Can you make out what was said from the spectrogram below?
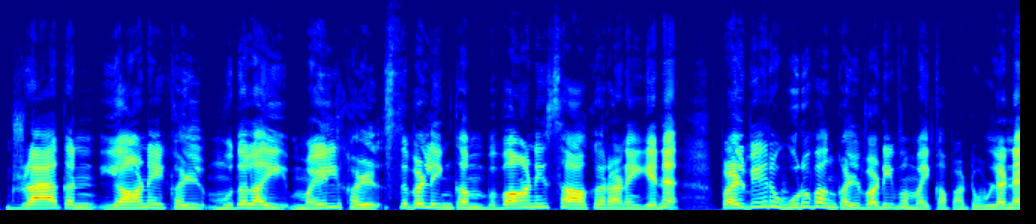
டிராகன் யானைகள் முதலை மயில்கள் சிவலிங்கம் பவானிசாகர் அணை என பல்வேறு உருவங்கள் வடிவமைக்கப்பட்டுள்ளன.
